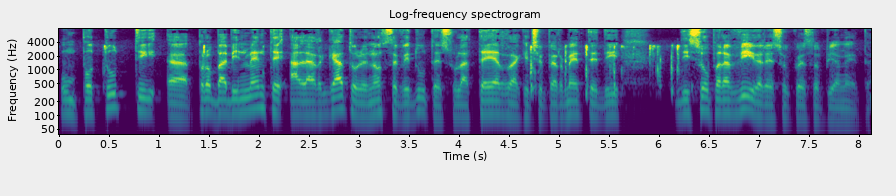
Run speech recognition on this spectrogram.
un po' tutti eh, probabilmente allargato le nostre vedute sulla terra che ci permette di, di sopravvivere su questo pianeta.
